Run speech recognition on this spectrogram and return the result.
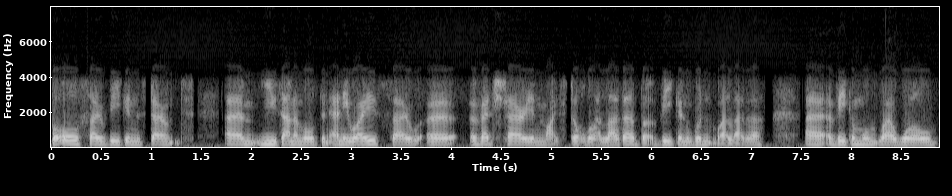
But also, vegans don't um, use animals in any way. So uh, a vegetarian might still wear leather, but a vegan wouldn't wear leather. Uh, a vegan wouldn't wear wool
